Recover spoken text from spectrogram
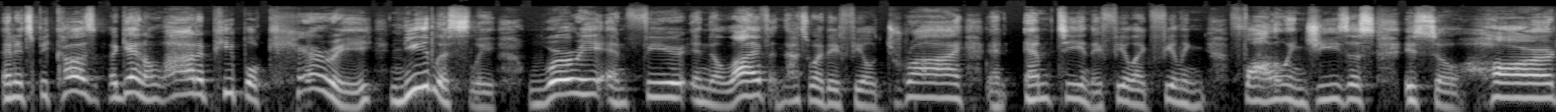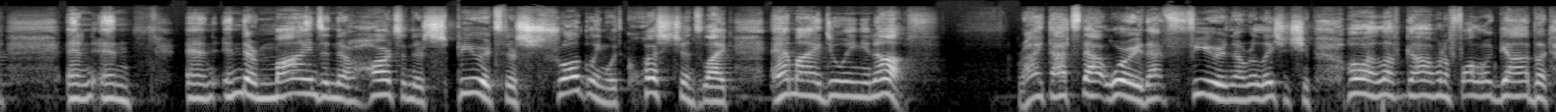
And it's because, again, a lot of people carry needlessly worry and fear in their life, and that's why they feel dry and empty, and they feel like feeling following Jesus is so hard. And and and in their minds and their hearts and their spirits, they're struggling with questions like, Am I doing enough? Right? That's that worry, that fear in our relationship. Oh, I love God, I want to follow God, but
